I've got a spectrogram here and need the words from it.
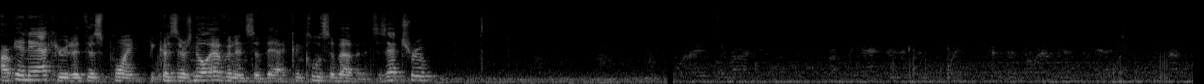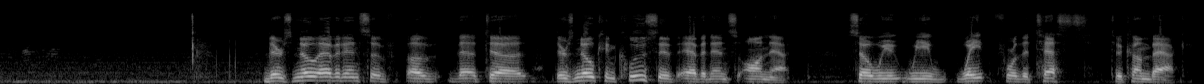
are inaccurate at this point because there's no evidence of that, conclusive evidence. Is that true? There's no evidence of, of that, uh, there's no conclusive evidence on that. So we, we wait for the tests to come back.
